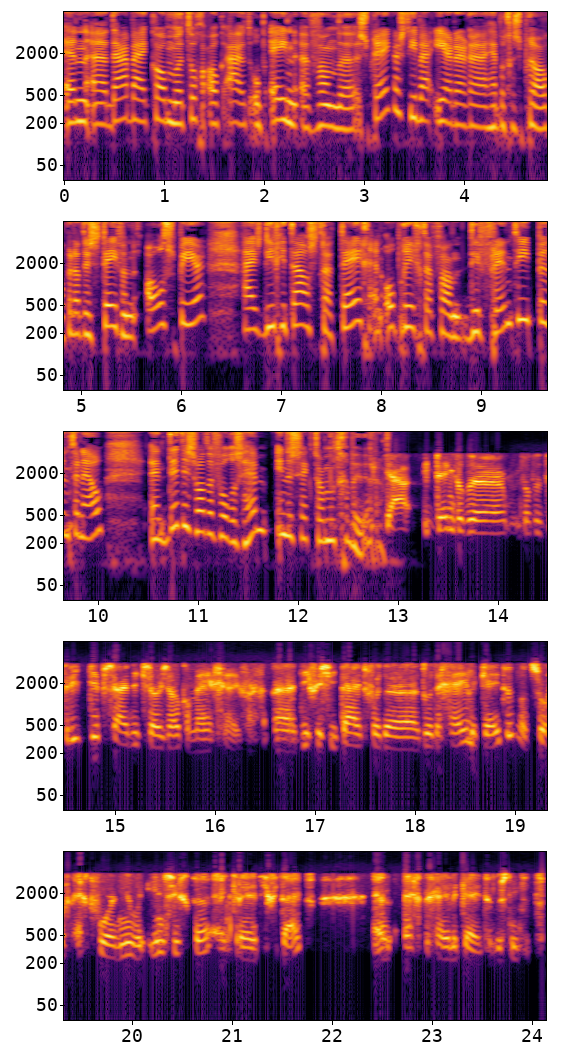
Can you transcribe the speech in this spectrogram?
En uh, daarbij komen we toch ook uit op een van de sprekers die wij eerder hebben gesproken. Dat is Steven Alspeer. Hij is digitaal stratege en oprichter van Differenti.nl. En dit is wat er volgens hem in de sector moet gebeuren. Ja, ik denk dat er, dat er drie tips zijn die ik sowieso kan meegeven. Uh, diversiteit voor de, door de gehele keten. Dat zorgt echt voor nieuwe inzichten en creativiteit. En echt de gehele keten. Dus niet het,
